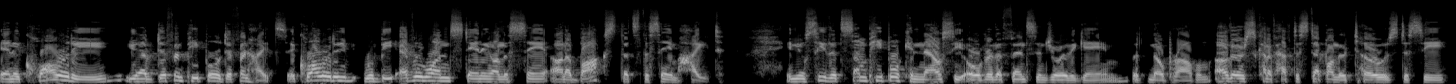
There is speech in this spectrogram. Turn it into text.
In equality, you have different people different heights. Equality would be everyone standing on the same on a box that's the same height. And you'll see that some people can now see over the fence, enjoy the game with no problem. Others kind of have to step on their toes to see.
